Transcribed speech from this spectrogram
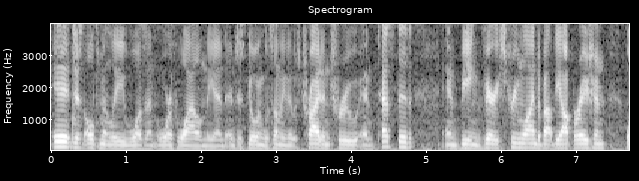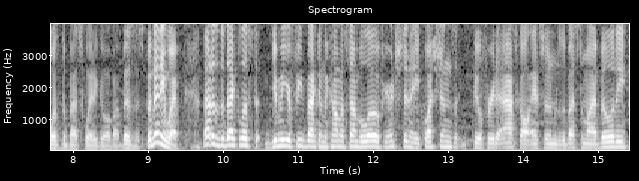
it just ultimately wasn't worthwhile in the end, and just going with something that was tried and true and tested and being very streamlined about the operation was the best way to go about business. But anyway, that is the deck list. Give me your feedback in the comments down below. If you're interested in any questions, feel free to ask. I'll answer them to the best of my ability.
